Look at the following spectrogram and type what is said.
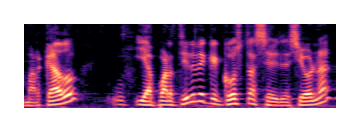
marcado. Y a partir de que Costa se lesiona,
